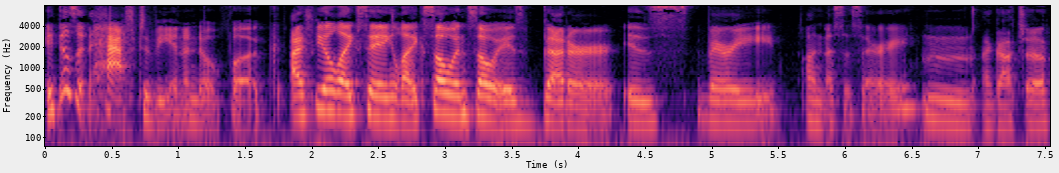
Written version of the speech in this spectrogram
it doesn't have to be in a notebook. I feel like saying like so and so is better is very unnecessary. Mm, I gotcha.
